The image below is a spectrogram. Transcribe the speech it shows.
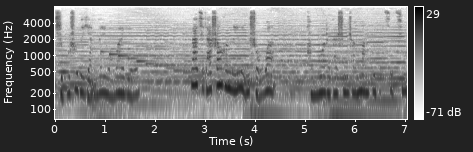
止不住的眼泪往外流，拉起他伤痕累累的手腕。抚摸着他身上漫步的刺青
